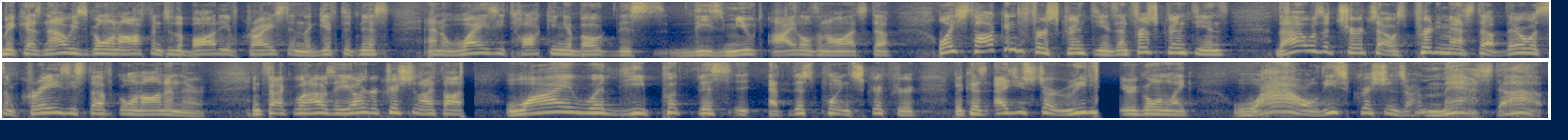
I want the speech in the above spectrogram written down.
Because now he's going off into the body of Christ and the giftedness. And why is he talking about this, these mute idols and all that stuff? Well, he's talking to First Corinthians, and First Corinthians, that was a church that was pretty messed up. There was some crazy stuff going on in there. In fact, when I was a younger Christian, I thought, why would he put this at this point in Scripture? Because as you start reading, you're going like, wow, these Christians are messed up.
